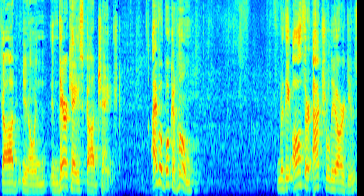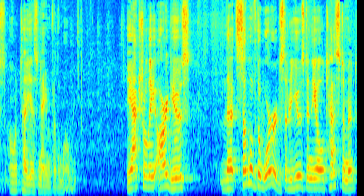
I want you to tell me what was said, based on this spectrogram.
God, you know, in, in their case, God changed. I have a book at home where the author actually argues, I won't tell you his name for the moment. He actually argues that some of the words that are used in the Old Testament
